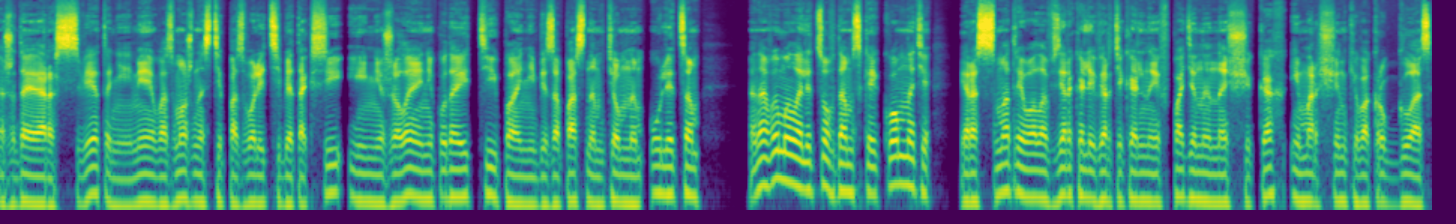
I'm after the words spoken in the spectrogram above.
ожидая рассвета, не имея возможности позволить себе такси и не желая никуда идти по небезопасным темным улицам, она вымыла лицо в дамской комнате и рассматривала в зеркале вертикальные впадины на щеках и морщинки вокруг глаз.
